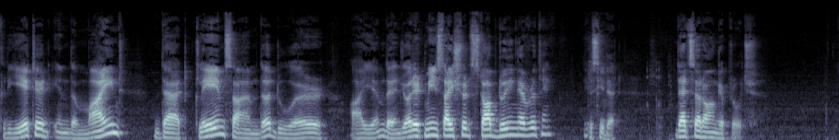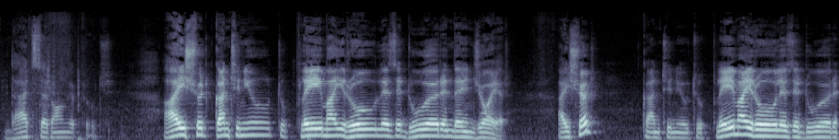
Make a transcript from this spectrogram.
created in the mind that claims I am the doer, I am the enjoyer? It means I should stop doing everything. You see that? That's a wrong approach. That's a wrong approach. I should continue to play my role as a doer and the enjoyer. I should continue to play my role as a doer.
